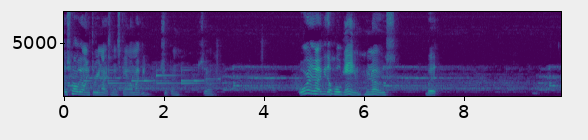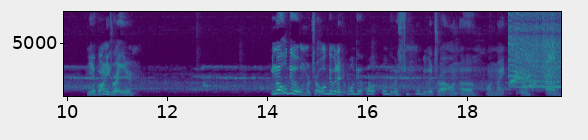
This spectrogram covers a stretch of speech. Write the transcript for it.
there's probably only three nights in this game. I might be tripping, so. Or it might be the whole game. Who knows? But yeah, Bonnie's right there. You know what? We'll give it one more try. We'll give it a. We'll give. We'll. We'll give it. We'll give it a try on. Uh. On night. Um.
